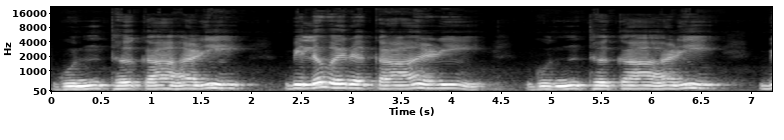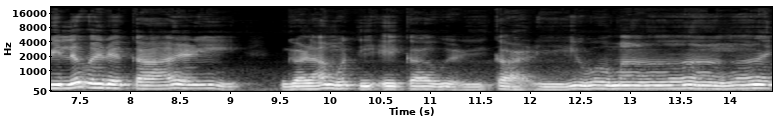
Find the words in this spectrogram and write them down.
गुंथ काळी बिलवर काळी गुंथ काळी बिलवर काळी गळामोती एका वेळी काळी उमाय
